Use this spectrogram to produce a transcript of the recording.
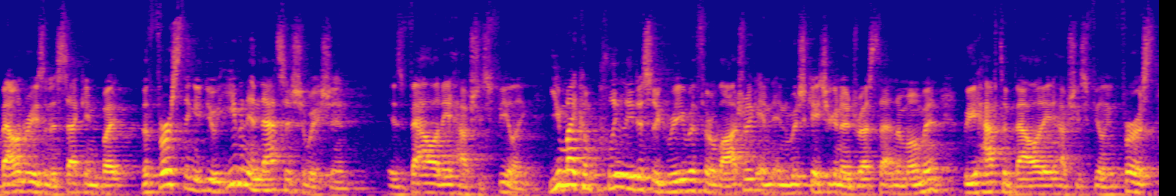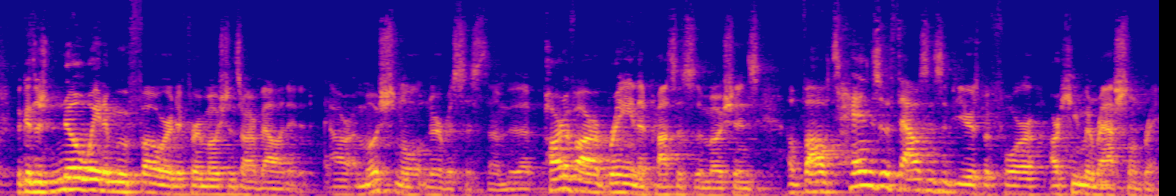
boundaries in a second, but the first thing you do, even in that situation, is validate how she's feeling. You might completely disagree with her logic, and in which case you're going to address that in a moment, but you have to validate how she's feeling first because there's no way to move forward if her emotions aren't validated. Our emotional nervous system, the part of our brain that processes emotions, evolved tens of thousands of years before our human rational brain.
